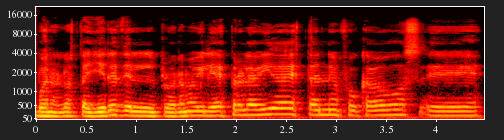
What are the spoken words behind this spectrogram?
Bueno, los talleres del programa Habilidades para la Vida están enfocados eh,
